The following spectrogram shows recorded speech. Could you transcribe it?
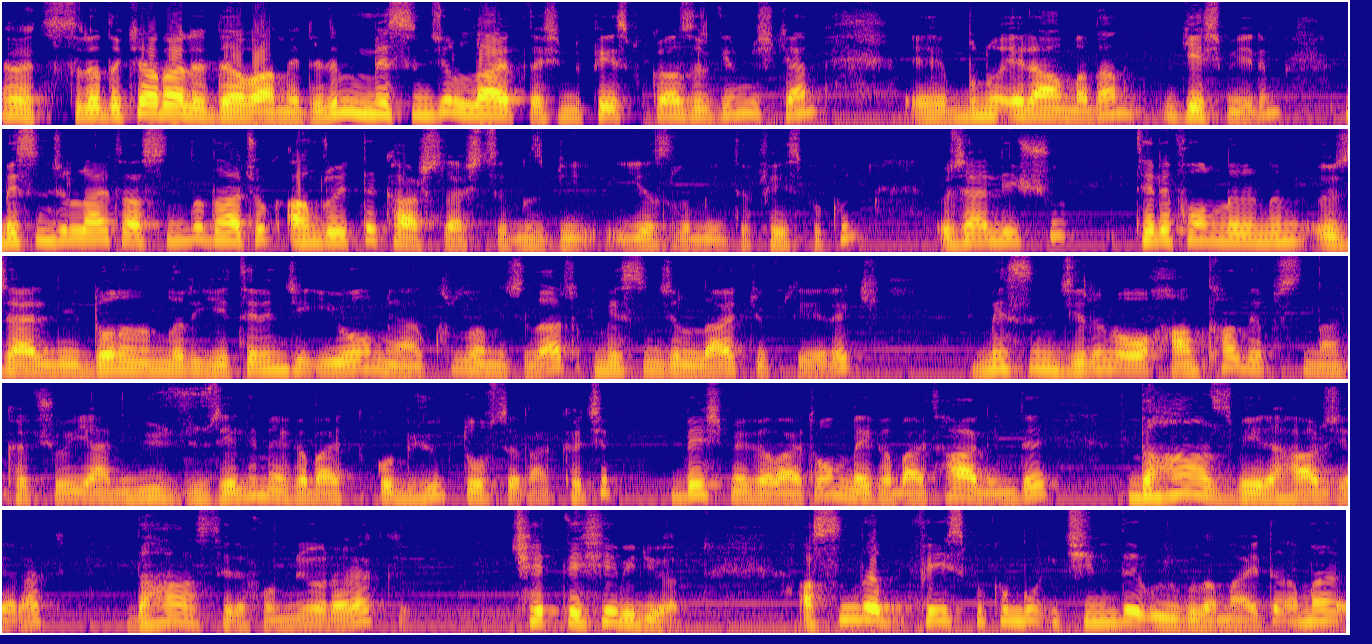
Evet sıradaki haberle devam edelim. Messenger Lite'la şimdi Facebook'a hazır girmişken e, bunu ele almadan geçmeyelim. Messenger Lite aslında daha çok Android'de karşılaştığımız bir yazılımıydı Facebook'un. Özelliği şu telefonlarının özelliği, donanımları yeterince iyi olmayan kullanıcılar Messenger Lite yükleyerek Messenger'ın o hantal yapısından kaçıyor. Yani 100-150 MB'lık o büyük dosyadan kaçıp 5 MB, 10 MB halinde daha az veri harcayarak, daha az telefonunu yorarak chatleşebiliyor. Aslında Facebook'un bu içinde uygulamaydı ama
